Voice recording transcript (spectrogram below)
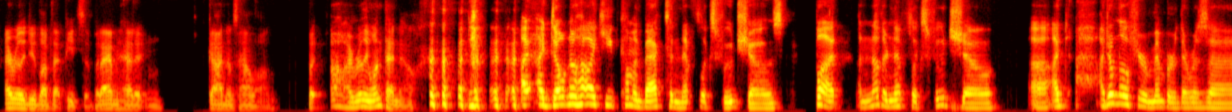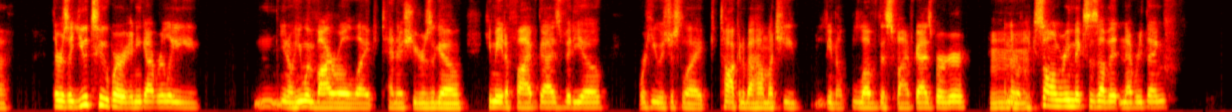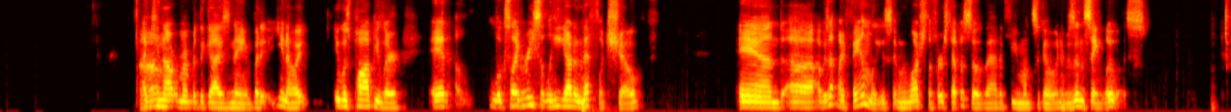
I really do love that pizza, but I haven't had it in God knows how long. But oh, I really want that now. I, I don't know how I keep coming back to Netflix food shows, but another Netflix food show uh, I I don't know if you remember there was a there was a YouTuber and he got really you know he went viral like 10ish years ago. He made a Five Guys video where he was just like talking about how much he you know loved this Five Guys burger mm. and there were like song remixes of it and everything. Oh. I cannot remember the guy's name, but it, you know it it was popular and uh, looks like recently he got a Netflix show and uh, I was at my family's and we watched the first episode of that a few months ago, and it was in St. Louis.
